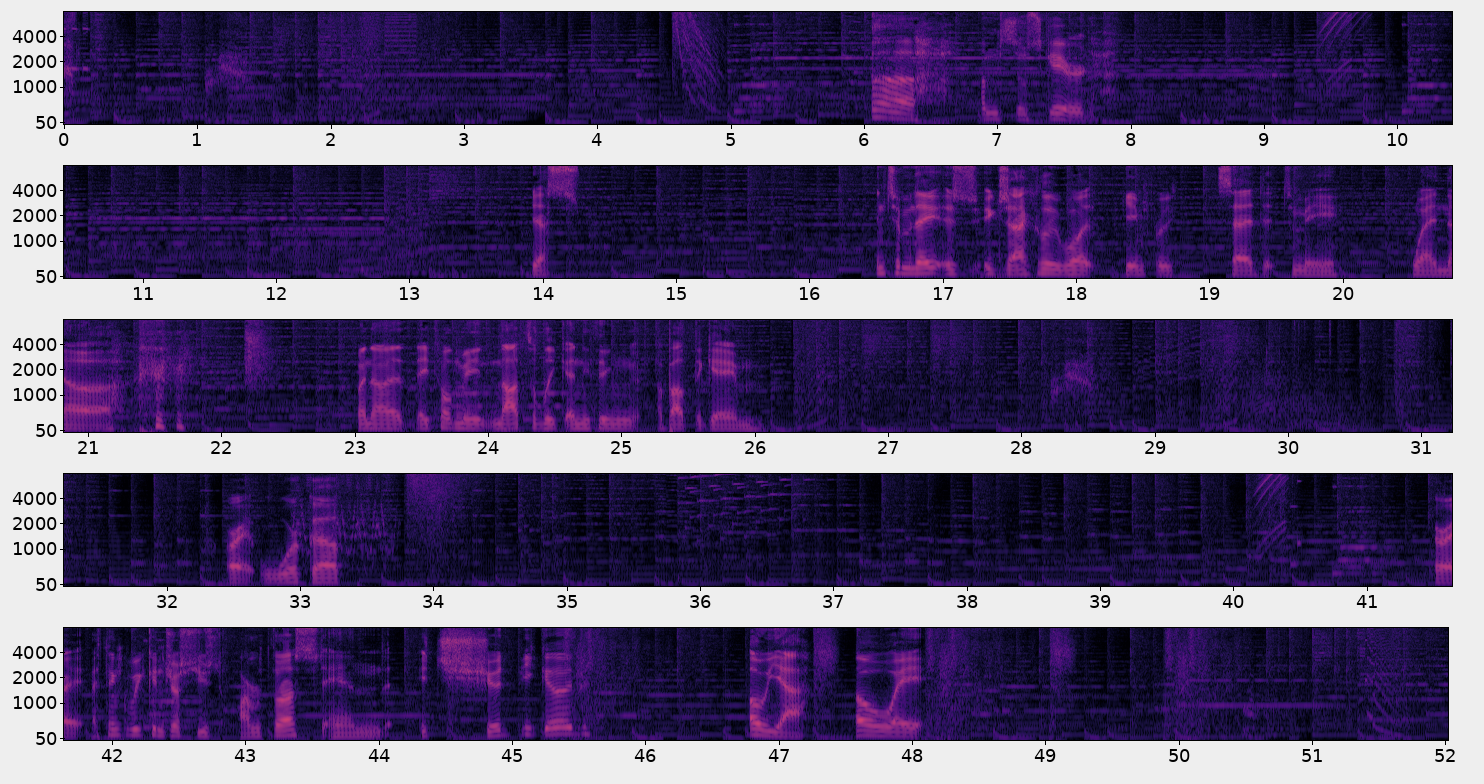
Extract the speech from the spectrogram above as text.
Uh, I'm so scared. Yes. Intimidate is exactly what Game Freak said to me when uh when uh they told me not to leak anything about the game. All right, work up. Right, I think we can just use arm thrust and it should be good. Oh yeah. Oh wait.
